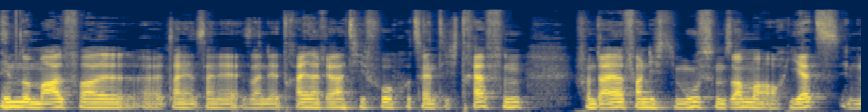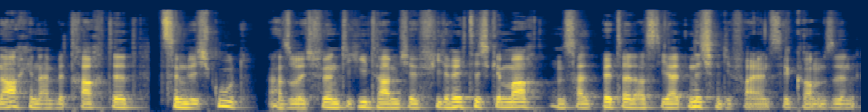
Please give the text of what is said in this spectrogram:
im Normalfall äh, seine, seine Dreier relativ hochprozentig treffen von daher fand ich die Moves im Sommer auch jetzt im Nachhinein betrachtet ziemlich gut. Also ich finde, die Heat haben hier viel richtig gemacht und es ist halt bitter, dass die halt nicht in die Finals gekommen sind.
